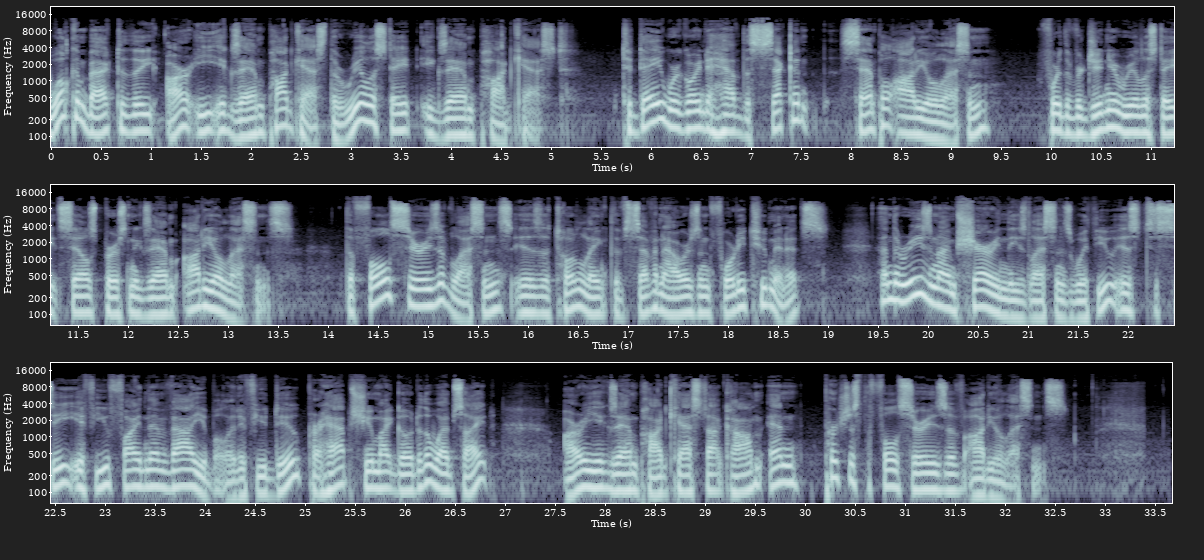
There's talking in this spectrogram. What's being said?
Welcome back to the RE Exam Podcast, the Real Estate Exam Podcast. Today we're going to have the second sample audio lesson for the Virginia Real Estate Salesperson Exam audio lessons. The full series of lessons is a total length of 7 hours and 42 minutes. And the reason I'm sharing these lessons with you is to see if you find them valuable. And if you do, perhaps you might go to the website reexampodcast.com and purchase the full series of audio lessons.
